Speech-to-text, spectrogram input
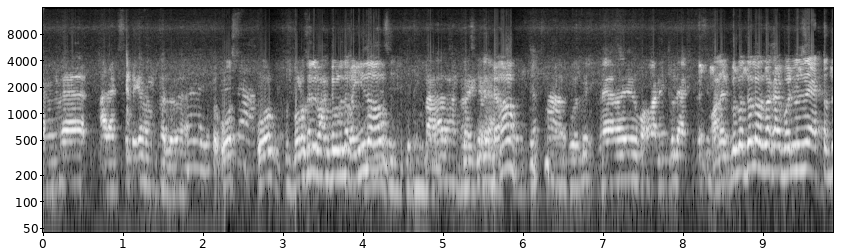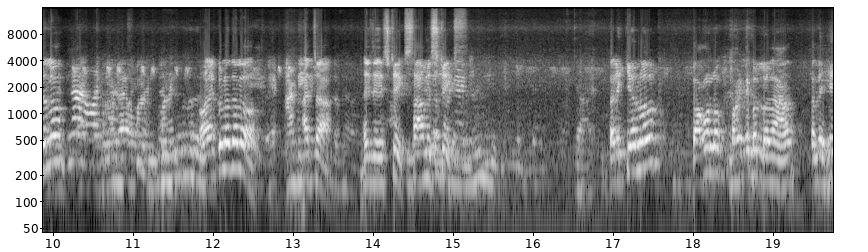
আমরা আর এক থেকে ভাঙতে হলো তো ও ও বলেছিল ভাঙতে বলতে ভেঙে দাও। বাবা ভাঙতে কেন হ্যাঁ বলে অনেকগুলো দিলো। বলল যে একটা দিলো? অনেকগুলো দিলো। আচ্ছা এই যে স্টিক সাম স্টিক্স তাহলে কি হলো? তখন ভাঙতে বলল না তাহলে he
